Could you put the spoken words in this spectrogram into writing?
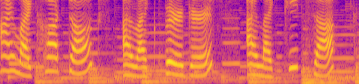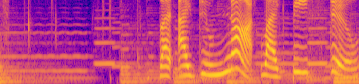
I like hot dogs. I like burgers. I like pizza. But I do not like beef stew.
